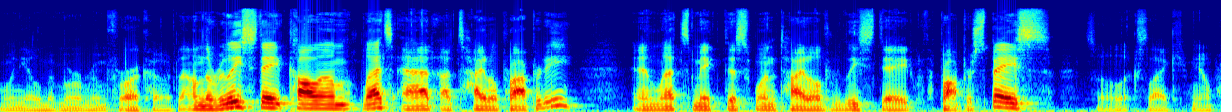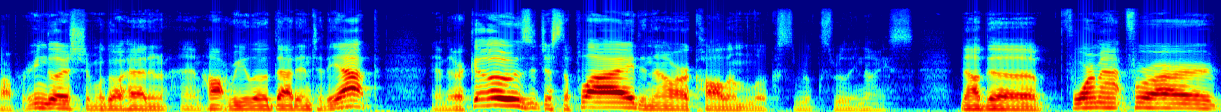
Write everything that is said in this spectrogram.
we need a little bit more room for our code. On the release date column, let's add a title property, and let's make this one titled release date with a proper space. So it looks like you know proper English, and we'll go ahead and, and hot reload that into the app, and there it goes. It just applied, and now our column looks looks really nice. Now the format for our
